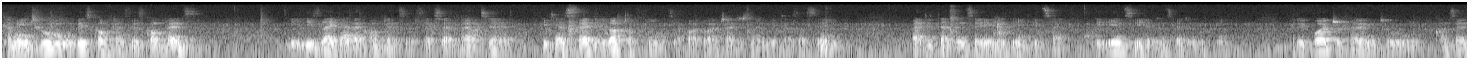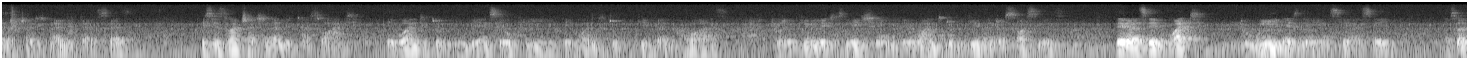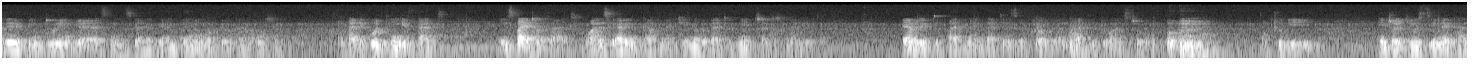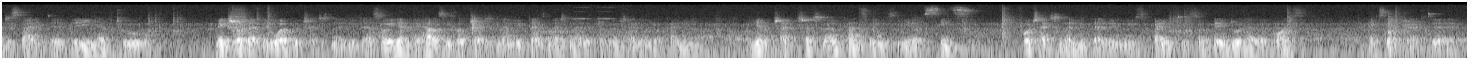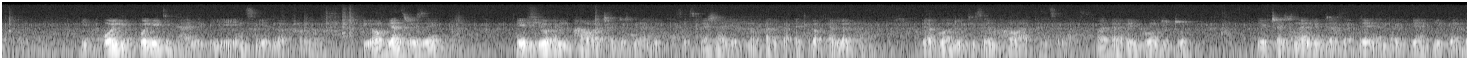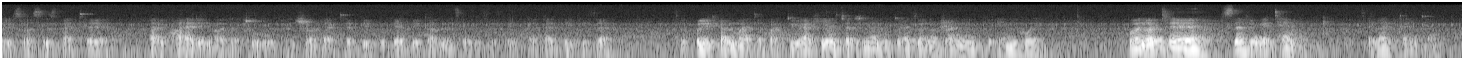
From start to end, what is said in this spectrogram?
coming to this conference, this conference is like other conferences, except that uh, it has said a lot of things about what traditional leaders are saying, but it doesn't say anything itself. The ANC hasn't said anything. The report referring to concerns of traditional leaders says this is what traditional leaders want. They want to be in the NCOP, they want to be given powers to review legislation, they want to be given resources. They don't say what do we as the ANC are saying. That's what they've been doing uh, since uh, the unbanning of the organization. But the good thing is that, in spite of that, once you are in government, you know that you need traditional leaders. Every department that has a program that it wants to to be introduced in the countryside, uh, they have to make sure that they work with traditional leaders. So you have the houses of traditional leaders, nationally, provincially, locally. We have tra traditional councils, we have seats for traditional leaders in municipalities. So they do have a voice, except that uh, politically the ANC is not pronounced. The obvious reason, if you empower traditional leaders, especially at local, at local level, they are going to disempower councillors. What are they going to do if traditional leaders are there and like they are given the resources that uh, are required in order to ensure that uh, people get the government services that, that they deserve? It's a political matter, but we are here as traditional leaders, we are not running anywhere. We are not uh, serving a term, it's a lifetime term.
